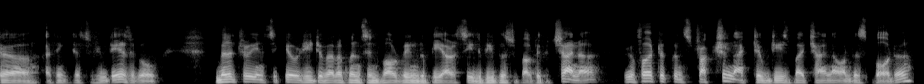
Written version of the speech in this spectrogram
uh, I think, just a few days ago, military and security developments involving the PRC, the People's Republic of China, refer to construction activities by China on this border.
